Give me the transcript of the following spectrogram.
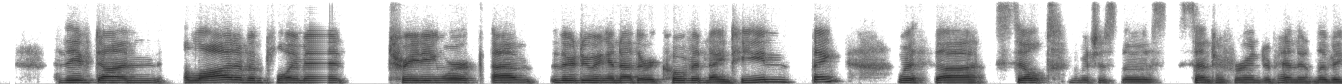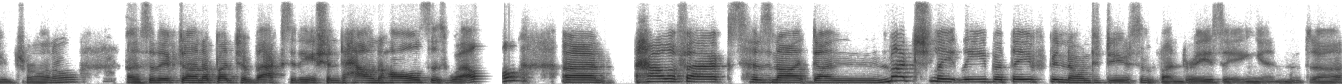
They've done a lot of employment trading work. Um, they're doing another COVID 19 thing with uh, CILT, which is the Center for Independent Living Toronto. Uh, so they've done a bunch of vaccination town halls as well. Um, Halifax has not done much lately, but they've been known to do some fundraising and uh,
